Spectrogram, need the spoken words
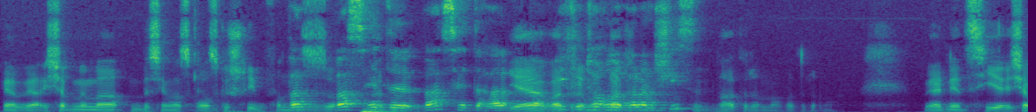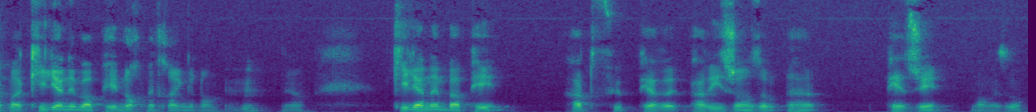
Ja, ich habe mir mal ein bisschen was rausgeschrieben von der Was, Saison. was hätte, was hätte Haaland, Ja, wie warte viele doch mal. Tore Haaland schießen? warte doch mal, warte doch mal. Wir hatten jetzt hier, ich habe mal Kylian Mbappé noch mit reingenommen. Mhm. Ja. Kylian Mbappé hat für Paris Jean äh, PSG, machen wir so,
